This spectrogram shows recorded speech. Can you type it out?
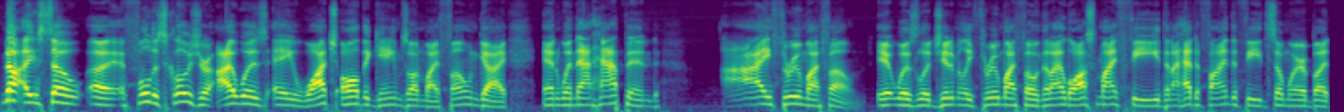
No. So uh, full disclosure, I was a watch all the games on my phone guy, and when that happened, I threw my phone. It was legitimately through my phone. Then I lost my feed. Then I had to find the feed somewhere, but.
